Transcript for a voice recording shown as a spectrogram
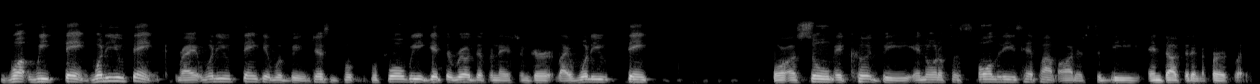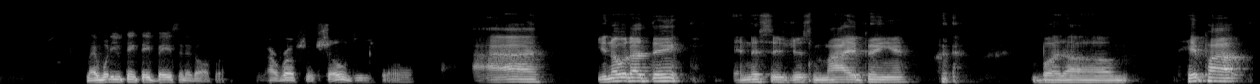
what we think. What do you think, right? What do you think it would be? Just b- before we get the real definition, Gert, like what do you think or assume it could be in order for all of these hip hop artists to be inducted in the first place? Like what do you think they basing it off of? I rub some shoulders, bro. I, you know what I think, and this is just my opinion, but um, hip hop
